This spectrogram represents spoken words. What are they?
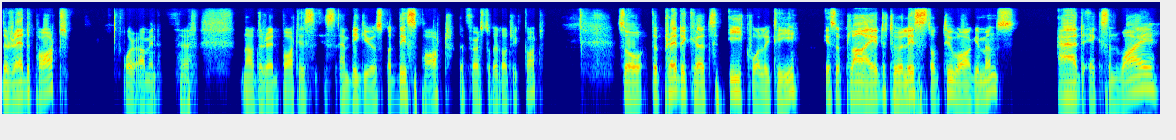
the red part, or I mean, now the red part is, is ambiguous, but this part, the first of the logic part. So the predicate equality is applied to a list of two arguments, add x and y,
